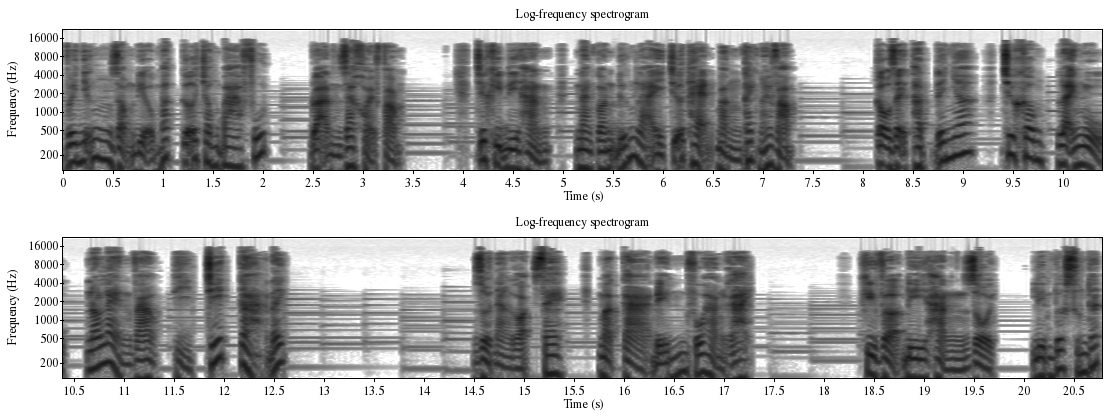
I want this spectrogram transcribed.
với những giọng điệu mắc cỡ trong 3 phút, đoạn ra khỏi phòng. Trước khi đi hẳn, nàng còn đứng lại chữa thẹn bằng cách nói vọng. Cậu dậy thật đấy nhá, chứ không lại ngủ, nó lẻn vào thì chết cả đấy rồi nàng gọi xe mà cả đến phố hàng gai. Khi vợ đi hẳn rồi, Liêm bước xuống đất,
